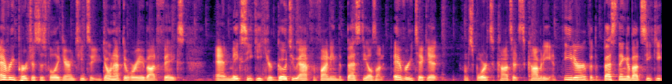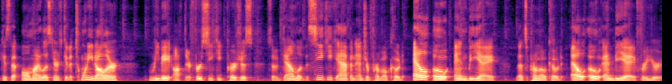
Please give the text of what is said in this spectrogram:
Every purchase is fully guaranteed, so you don't have to worry about fakes. And make SeatGeek your go to app for finding the best deals on every ticket from sports, to concerts, to comedy, and theater. But the best thing about SeatGeek is that all my listeners get a $20 rebate off their first SeatGeek purchase. So download the SeatGeek app and enter promo code LONBA. That's promo code LONBA for your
